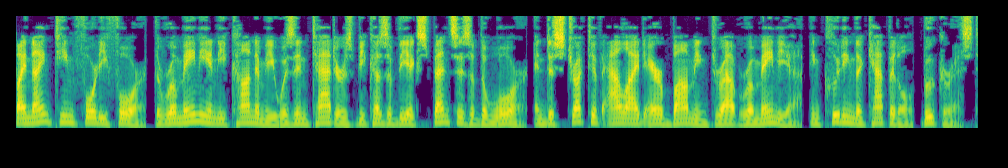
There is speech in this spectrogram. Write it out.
By 1944, the Romanian economy was in tatters because of the expenses of the war, and destructive Allied air bombing throughout Romania, including the capital, Bucharest.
